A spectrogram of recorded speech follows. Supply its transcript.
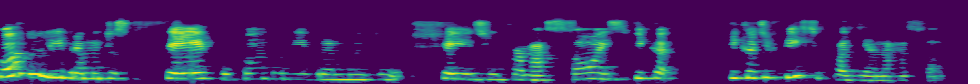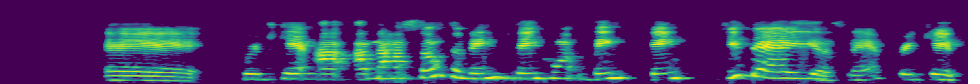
Quando o livro é muito seco, quando o livro é muito cheio de informações, fica, fica difícil fazer a narração. É, porque a, a narração também vem, com, vem, vem de ideias, né? Porque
